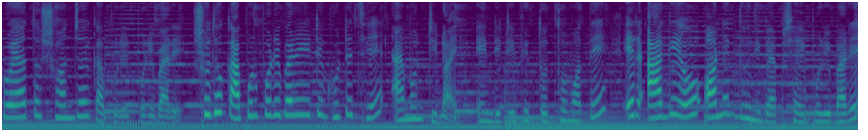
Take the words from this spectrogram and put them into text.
প্রয়াত সঞ্জয় কাপুরের পরিবারে। শুধু কাপুর পরিবারে এটি ঘটেছে এমনটি নয়। এনডিটিভির তথ্য মতে, এর আগেও অনেক ধনী ব্যবসায়ী পরিবারে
